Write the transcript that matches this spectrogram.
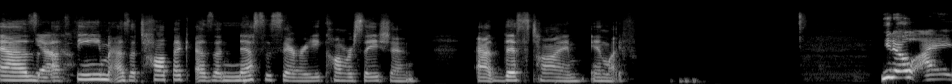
as yeah. a theme as a topic as a necessary conversation at this time in life you know i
